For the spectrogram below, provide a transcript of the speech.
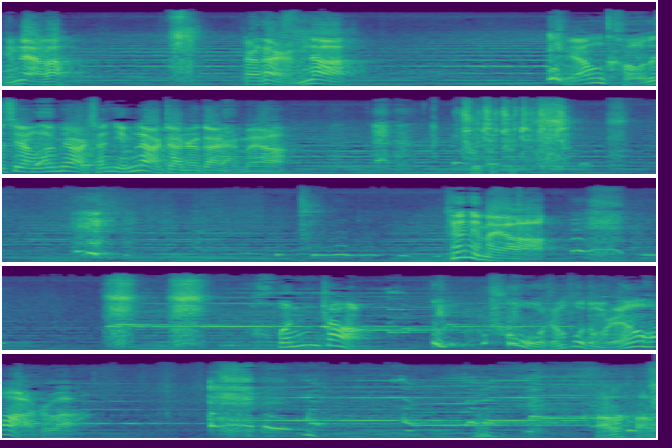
你们两个在这干什么呢？两口子见个面，想你们俩站这干什么呀？出去出去出去！听见没有？混账！畜生，不懂人话是吧？好了好了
